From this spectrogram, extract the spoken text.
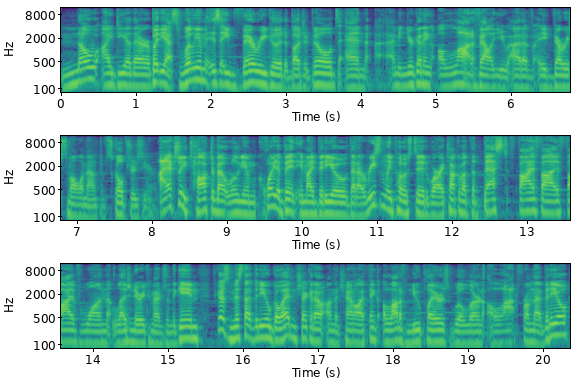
no idea there. But yes William is a very good budget build and I mean you're getting a lot of value out of a very small amount of sculptures here. I actually talked about William quite a bit in my video that I recently posted where I talk about the best 5551 legendary commanders in the game. If you guys missed that video go ahead and check it out on the channel. I think a lot of new players will learn a lot from that video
